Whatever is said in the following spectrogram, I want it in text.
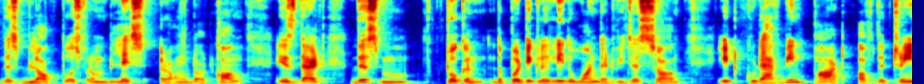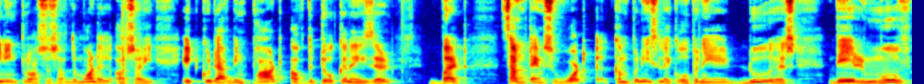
this blog post from lesswrong.com is that this token, the particularly the one that we just saw, it could have been part of the training process of the model or sorry, it could have been part of the tokenizer, but sometimes what companies like OpenAI do is they remove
